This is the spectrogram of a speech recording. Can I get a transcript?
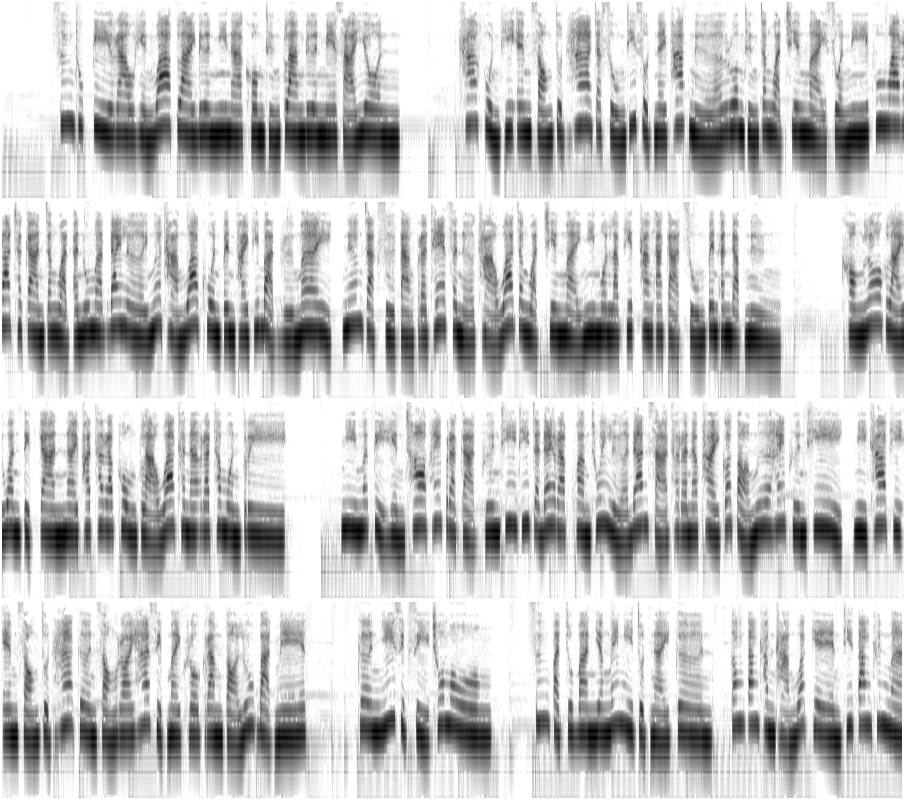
ซึ่งทุกปีเราเห็นว่าปลายเดือนมีนาคมถึงกลางเดือนเมษายน ค่าฝุ่น PM 2.5 จะสูงที่สุดในภาคเหนือรวมถึงจังหวัดเชียงใหม่ส่วนนี้ผู้ว่าราชการจังหวัดอนุมัติได้เลย เมื่อถามว่าควรเป็นภัยพิบัติหรือไม่ เนื่องจากสื่อต่างประเทศเสนอข่าวว่าจังหวัดเชียงใหม่มีมลพิษทางอากาศสูงเป็นอันดับหนึ่ง ของโลกหลายวันติดกันนายพัทรพงศ์กล่าวว่าคณะรัฐมนตรี มีมติเห็นชอบให้ประกาศพื้นที่ที่จะได้รับความช่วยเหลือด้านสาธารณภัยก็ต่อเมื่อให้พื้นที่ มีค่า PM 2.5 เกิน 250 ไมโครกรัมต่อลูกบาทเมตร เกิน 24 ชั่วโมง ซึ่งปัจจุบันยังไม่มีจุดไหนเกิน ต้องตั้งคำถามว่าเกณฑ์ที่ตั้งขึ้นมา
